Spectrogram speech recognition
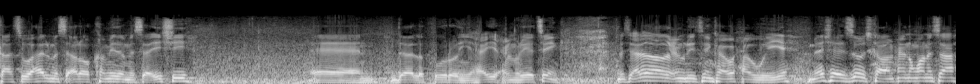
taasi waa hal mas'aloo ka mida masaa'ishii. Hadduu alla kuu ron yahay cumriyataynka masaladaada cumriyataynka waxaa weeye meesha zawjkaada maxay noqonaysaa?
